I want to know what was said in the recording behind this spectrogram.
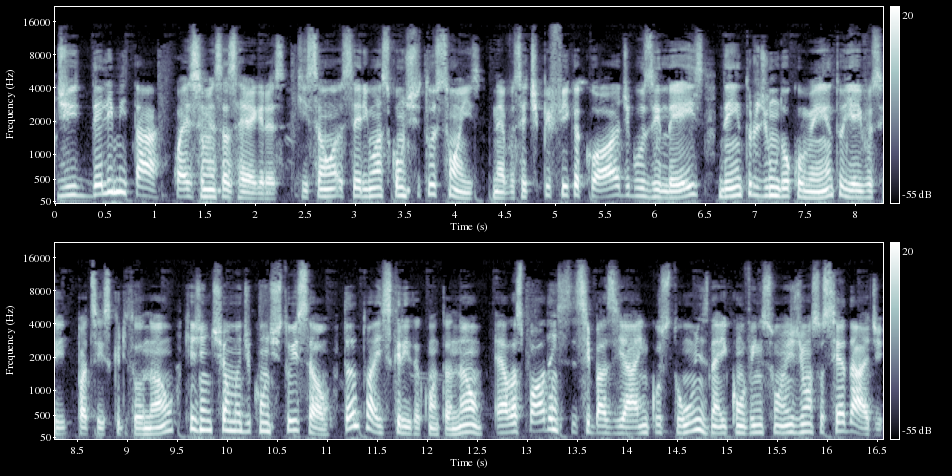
de delimitar quais são essas regras, que são seriam as constituições, né? Você tipifica códigos e leis dentro de um documento e aí você pode ser escrito ou não, que a gente chama de constituição. Tanto a escrita quanto a não, elas podem se se basear em costumes né, e convenções de uma sociedade.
